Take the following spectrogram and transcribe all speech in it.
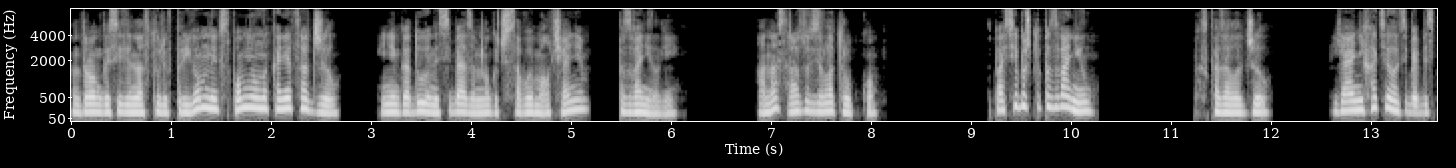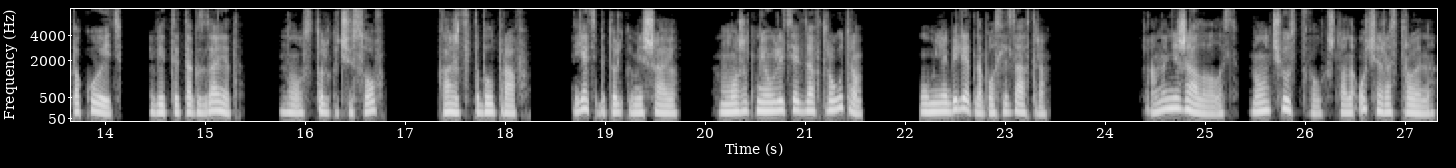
Дронго, сидя на стуле в приемной, вспомнил наконец о Джилл и, негодуя на себя за многочасовое молчание, позвонил ей. Она сразу взяла трубку. «Спасибо, что позвонил», — сказала Джилл. «Я не хотела тебя беспокоить, ведь ты так занят, но столько часов. Кажется, ты был прав. Я тебе только мешаю. Может, мне улететь завтра утром? У меня билет на послезавтра». Она не жаловалась, но он чувствовал, что она очень расстроена.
